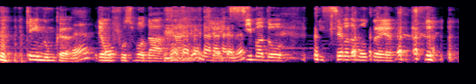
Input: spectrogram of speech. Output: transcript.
Quem nunca né? deu então... um Fus rodar na em cima do. em cima da montanha?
